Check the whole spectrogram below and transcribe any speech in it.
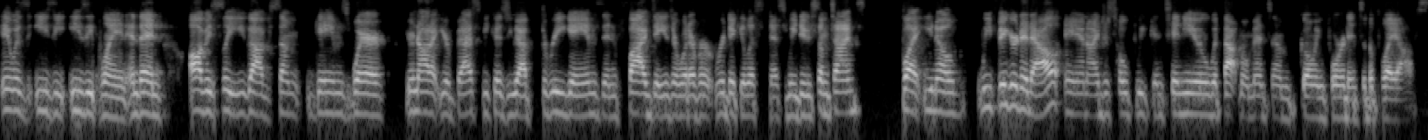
it was easy, easy playing. And then obviously you got some games where you're not at your best because you have three games in five days or whatever ridiculousness we do sometimes. But you know, we figured it out, and I just hope we continue with that momentum going forward into the playoffs.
